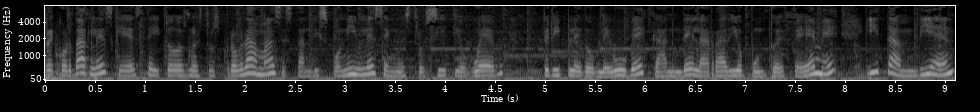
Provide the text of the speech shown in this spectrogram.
Recordarles que este y todos nuestros programas están disponibles en nuestro sitio web www.candelaradio.fm y también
